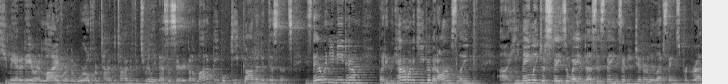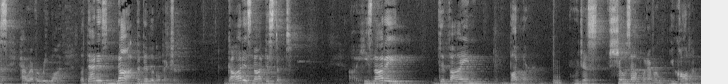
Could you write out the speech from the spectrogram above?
humanity or in life or in the world from time to time if it's really necessary, but a lot of people keep God at a distance. He's there when you need Him, but we kind of want to keep Him at arm's length. Uh, he mainly just stays away and does his things, and he generally lets things progress however we want. But that is not the biblical picture. God is not distant. Uh, he's not a divine butler who just shows up whenever you call him.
